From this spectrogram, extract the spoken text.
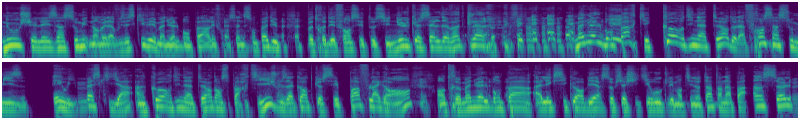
nous chez les Insoumis, non mais là vous esquivez, Emmanuel Bompard, les Français ne sont pas dupes. Votre défense est aussi nulle que celle de votre club. Manuel Bompard qui est coordinateur de la France Insoumise. Eh oui, Mm. parce qu'il y a un coordinateur dans ce parti. Je vous accorde que c'est pas flagrant. Entre Manuel Bompard, Alexis Corbière, Sophia Chikirou ou Clémentine Autain, t'en as pas un seul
